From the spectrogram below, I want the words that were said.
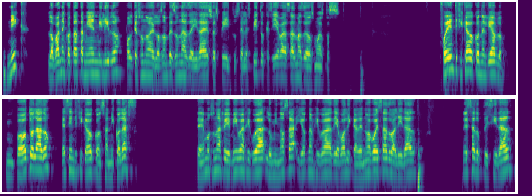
Nick lo van a encontrar también en mi libro porque es uno de los nombres de unas deidades o espíritus, el espíritu que se lleva las almas de los muertos. Fue identificado con el diablo. Por otro lado, es identificado con San Nicolás, tenemos una figura luminosa y otra figura diabólica. De nuevo, esa dualidad, esa duplicidad,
